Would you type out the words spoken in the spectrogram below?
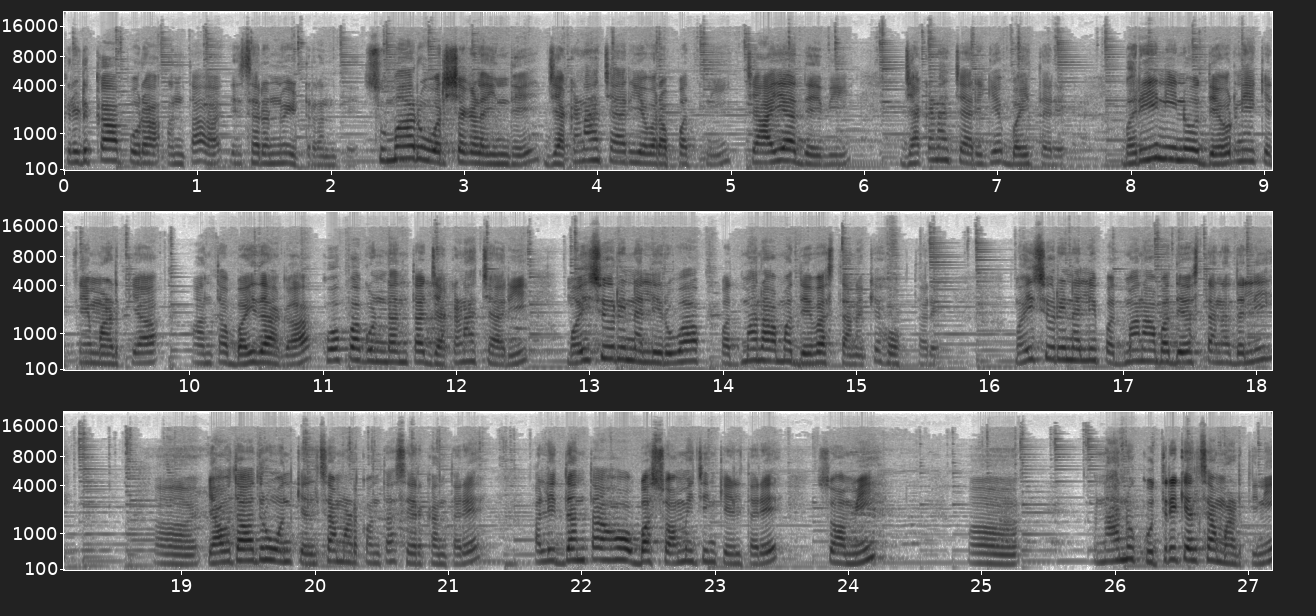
ಕ್ರಿಡ್ಕಾಪುರ ಅಂತ ಹೆಸರನ್ನು ಇಟ್ಟರಂತೆ. ಸುಮಾರು ವರ್ಷಗಳ ಹಿಂದೆ ಜಕಣಾಚಾರ್ಯವರ ಪತ್ನಿ ಛಾಯಾದೇವಿ ಜಕಣಾಚಾರಿಗೆ ಬೈತಾರೆ. ಬರೀ ನೀನು ದೇವ್ರನ್ನೇ ಕೆತ್ತನೆ ಮಾಡ್ತೀಯಾ ಅಂತ ಬೈದಾಗ ಕೋಪಗೊಂಡಂಥ ಜಕಣಾಚಾರಿ ಮೈಸೂರಿನಲ್ಲಿರುವ ಪದ್ಮನಾಭ ದೇವಸ್ಥಾನಕ್ಕೆ ಹೋಗ್ತಾರೆ. ಮೈಸೂರಿನಲ್ಲಿ ಪದ್ಮನಾಭ ದೇವಸ್ಥಾನದಲ್ಲಿ ಯಾವುದಾದ್ರೂ ಒಂದು ಕೆಲಸ ಮಾಡ್ಕೊತ ಸೇರ್ಕೊಂತಾರೆ. ಅಲ್ಲಿದ್ದಂತಹ ಒಬ್ಬ ಸ್ವಾಮೀಜಿನ ಕೇಳ್ತಾರೆ, ಸ್ವಾಮಿ ನಾನು ಕುತ್ರಿ ಕೆಲಸ ಮಾಡ್ತೀನಿ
